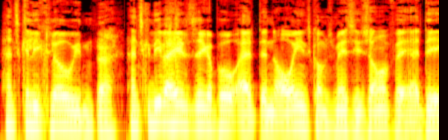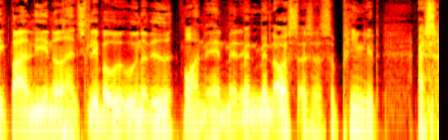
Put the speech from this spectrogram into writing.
Han skal lige kloge i den. Ja. Han skal lige være helt sikker på, at den overenskomstmæssige sommerferie, at det ikke bare er lige noget, han slipper ud, uden at vide, hvor han vil hen med det. Men, men også altså, så pinligt. Altså,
